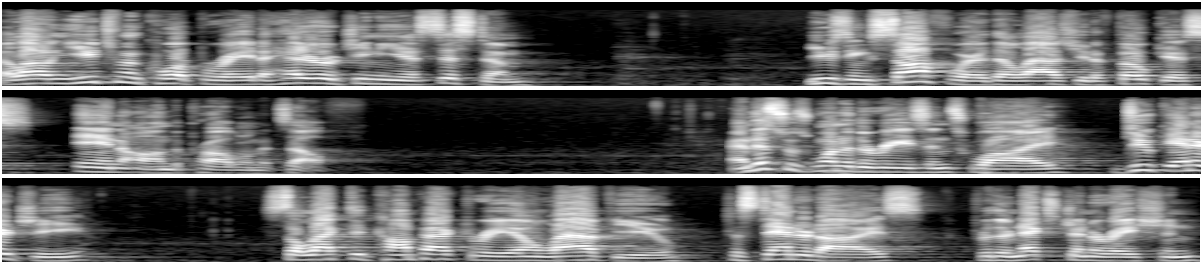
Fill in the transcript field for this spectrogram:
allowing you to incorporate a heterogeneous system using software that allows you to focus in on the problem itself. And this was one of the reasons why Duke Energy selected CompactRIO and LabVIEW to standardize for their next generation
